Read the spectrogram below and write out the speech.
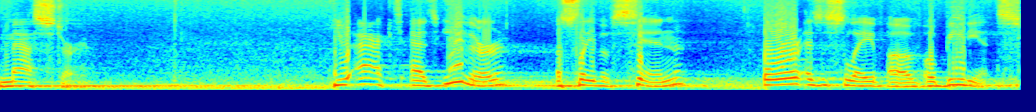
master. You act as either a slave of sin or as a slave of obedience.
